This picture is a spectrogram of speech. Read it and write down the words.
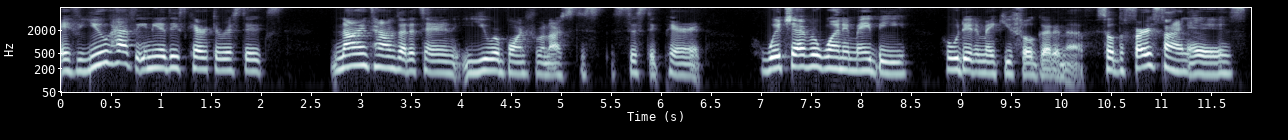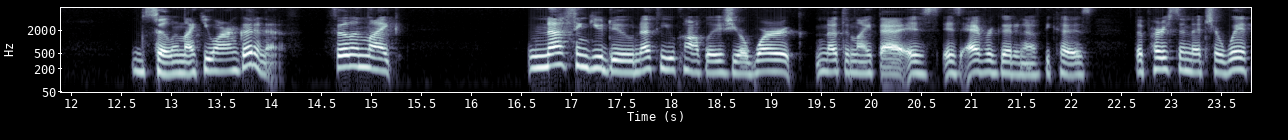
If you have any of these characteristics, nine times out of 10, you were born from a narcissistic parent, whichever one it may be, who didn't make you feel good enough. So the first sign is feeling like you aren't good enough, feeling like nothing you do, nothing you accomplish, your work, nothing like that is is ever good enough because the person that you're with,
